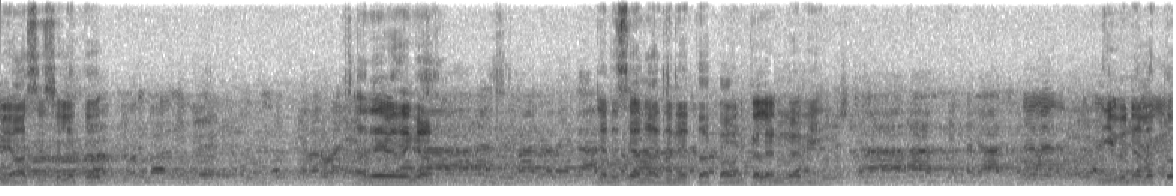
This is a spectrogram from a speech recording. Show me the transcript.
స్వామి ఆశీస్సులతో. అదేవిధంగా జనసేన అధినేత పవన్ కళ్యాణ్ గారి దీవెనలతో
